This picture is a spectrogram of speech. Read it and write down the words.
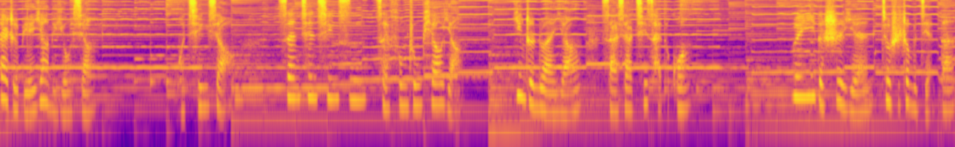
带着别样的幽香，我轻笑，三千青丝在风中飘扬，映着暖阳，洒下七彩的光。唯一的誓言就是这么简单，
